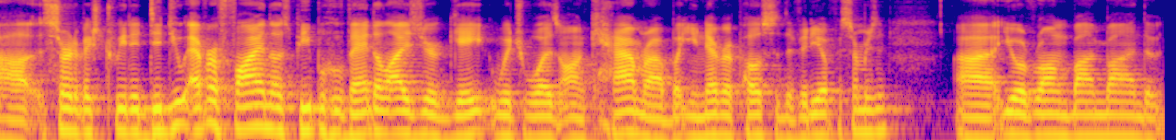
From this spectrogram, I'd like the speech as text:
uh, Certivix tweeted, Did you ever find those people who vandalized your gate, which was on camera, but you never posted the video for some reason? Uh, you were wrong, Bon Bon. The,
